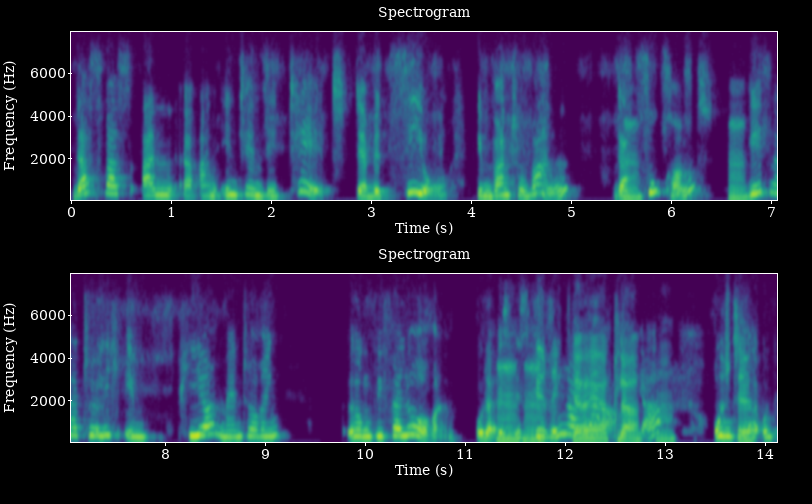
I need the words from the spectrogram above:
das, was an, äh, an Intensität der Beziehung im One-to-One dazukommt, mhm. mhm. geht natürlich im Peer-Mentoring irgendwie verloren oder ist, ist mhm. geringer ja, da. Ja, klar. Ja? Mhm. Und, äh, und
